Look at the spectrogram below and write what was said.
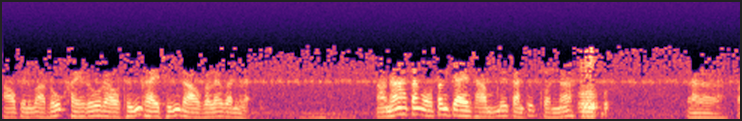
เอาเป็นว่ารู้ใครรู้เราถึงใครถึงเรากันแล้วกันแหละ เอานะตั้งอกตั้งใจทำด้วยกันทุกคนนะ เออไป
